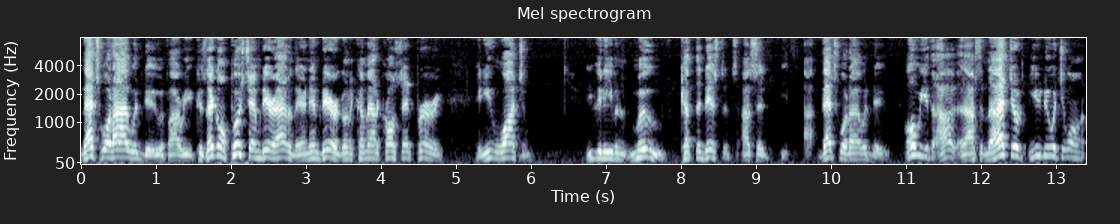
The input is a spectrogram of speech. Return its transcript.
that's what I would do if I were you, because they're going to push them deer out of there, and them deer are going to come out across that prairie, and you can watch them. You can even move, cut the distance. I said, that's what I would do. Oh, you? Th- I, I said, no, that's your. You do what you want.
